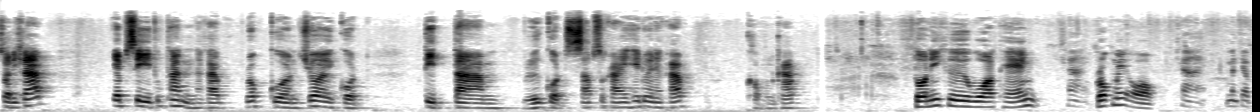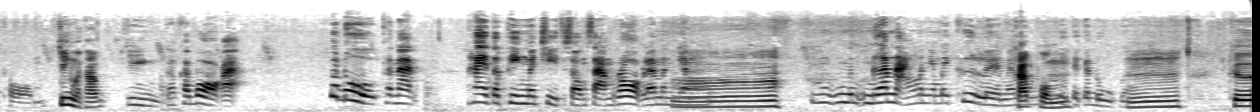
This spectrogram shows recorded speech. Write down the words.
สวัสดีครับ FC ทุกท่านนะครับ รบกวนช่วยกดติดตามหรือกด Subscribe ให้ด้วยนะครับ ขอบคุณครับ ตัวนี้คือวัวแท้งใช่ รกไม่ออก ใช่ มันจะผอม จริงเหรอครับ จริง ก็เขาบอกอะ ก็ดูขนาดให้ตะพิงมาฉีดสองสามรอบแล้วมันอ๋ยังอเนื้อหนังมันยังไม่ขึ้นเลยมันครับผม แต่กระดูกอะอืม คือ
